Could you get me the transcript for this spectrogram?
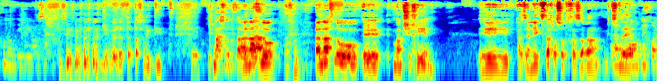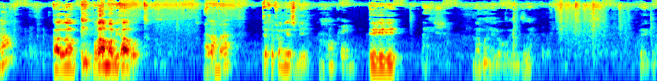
אנחנו לומדים היום? גברת התכליתית. טיפחנו כבר אנחנו, אנחנו אה, ממשיכים, אה, אז אני אצטרך לעשות חזרה, על מצטער, המודעות נכונה? על הברמה ויהרות. על מה? תכף אני אסביר. אוקיי. אה, למה אני לא רואה את זה? רגע.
